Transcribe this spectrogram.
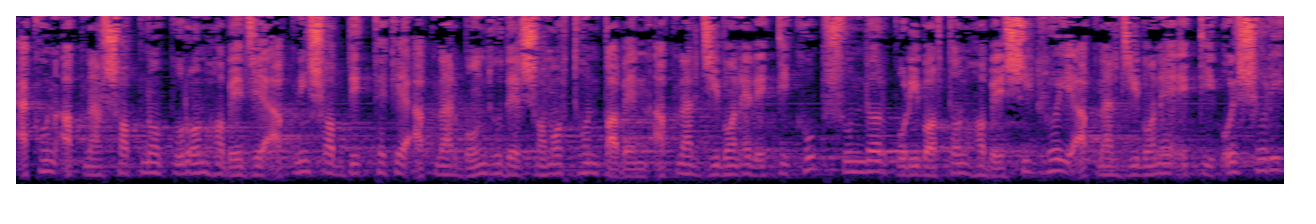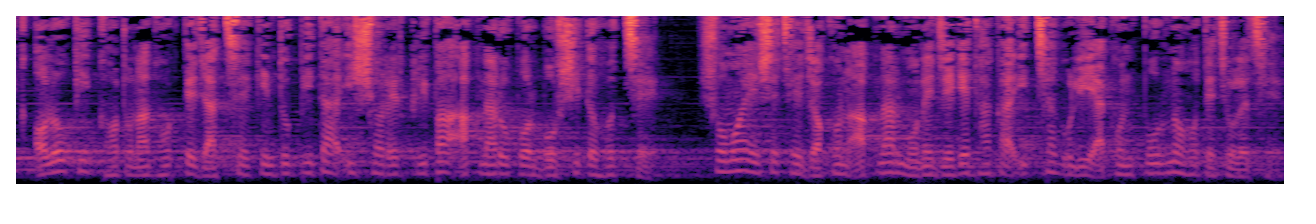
এখন আপনার স্বপ্ন পূরণ হবে যে আপনি সব দিক থেকে আপনার বন্ধুদের সমর্থন পাবেন। আপনার জীবনের একটি খুব সুন্দর পরিবর্তন হবে। শীঘ্রই আপনার জীবনে একটি ঐশ্বরিক অলৌকিক ঘটনা ঘটতে যাচ্ছে, কিন্তু পিতা ঈশ্বরের কৃপা আপনার উপর বর্ষিত হচ্ছে। সময় এসেছে যখন আপনার মনে জেগে থাকা ইচ্ছাগুলি এখন পূর্ণ হতে চলেছে।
